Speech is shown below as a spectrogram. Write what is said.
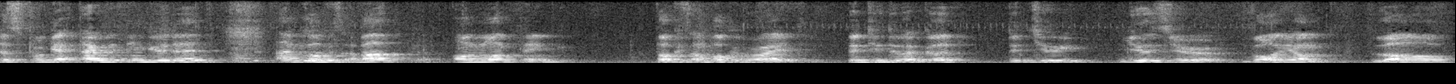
just forget everything you did and focus about on one thing. Focus on vocal variety. Did you do it good? Did you use your volume low,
